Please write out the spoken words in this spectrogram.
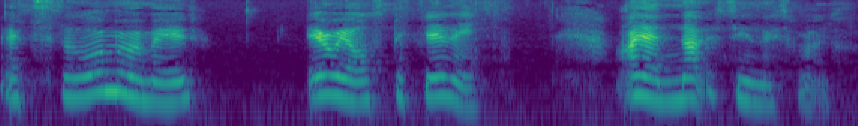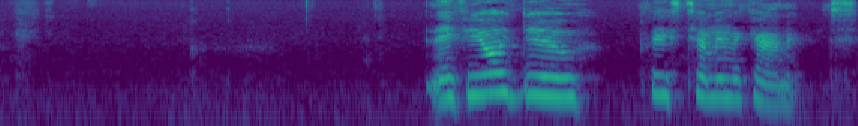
It's The Little Mermaid, Ariel's beginning. I have not seen this one. If you all do, please tell me in the comments.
